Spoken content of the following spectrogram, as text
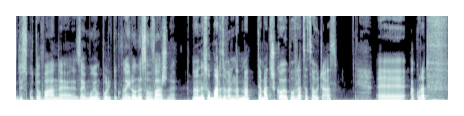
dyskutowane, zajmują polityków? Na ile one są ważne? No one są bardzo ważne. Temat, temat szkoły powraca cały czas. E, akurat w,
